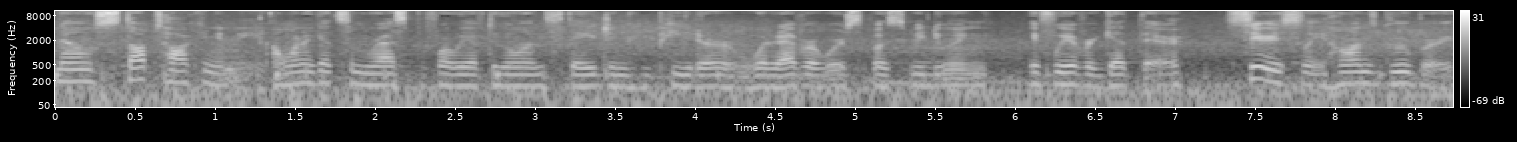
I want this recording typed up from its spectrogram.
Now, stop talking to me. I want to get some rest before we have to go on stage and compete or whatever we're supposed to be doing if we ever get there. Seriously, Hans Gruber,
